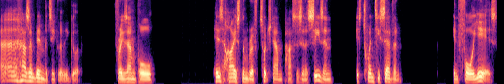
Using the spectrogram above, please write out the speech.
uh, hasn't been particularly good. For example, his highest number of touchdown passes in a season is 27 in four years.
